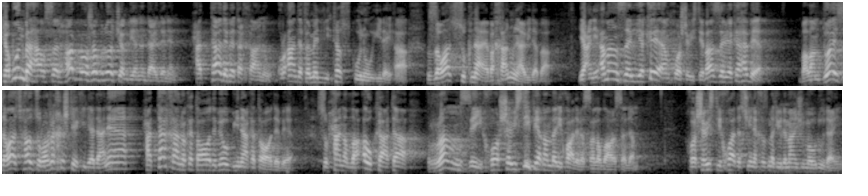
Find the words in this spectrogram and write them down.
کە بوون بە هاوسەر هەر ڕۆژە بلۆکێک دێنن دایدەنێن حەتا دەبێتە خانوو قورئان دەفەرمێت لتسکنو الیها زەواج سوکنایە بە خانوو ناوی دەبا یەعنی ئەمان زەویەکەیە ئەم خۆشەویستیە با زەویەکە هەبێ بەڵام دوای زەواج هەوج ڕۆژە خشتێکی لێدانەیە حەتا خانوەکە تەواو دەبێ و بیناکە تەواو دەبێ سبحان اللە ئەو کاتە ڕەمزی خۆشەویستی پێغەمبەری خوا دەبێت صلی اللە علیه وسلم خۆشەویستی خوا دەچینە خزمەتی و لە مانجی مەولوداین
